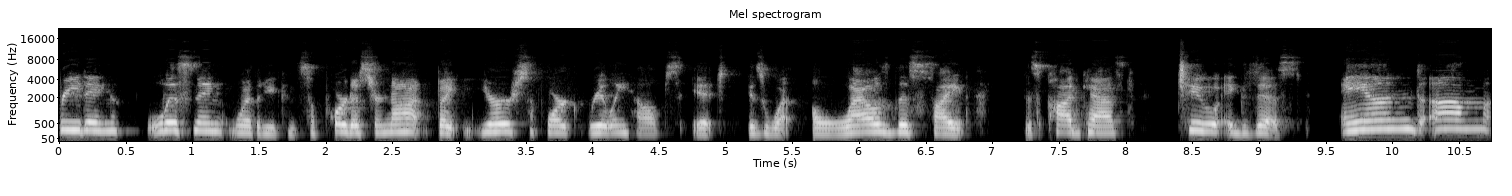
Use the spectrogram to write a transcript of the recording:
reading listening whether you can support us or not but your support really helps it is what allows this site this podcast to exist and um,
